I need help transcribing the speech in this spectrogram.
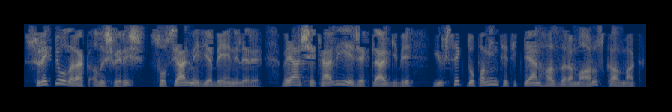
Sürekli olarak alışveriş, sosyal medya beğenileri veya şekerli yiyecekler gibi yüksek dopamin tetikleyen hazlara maruz kalmak,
